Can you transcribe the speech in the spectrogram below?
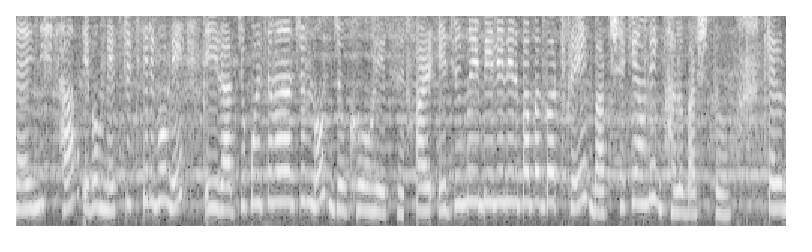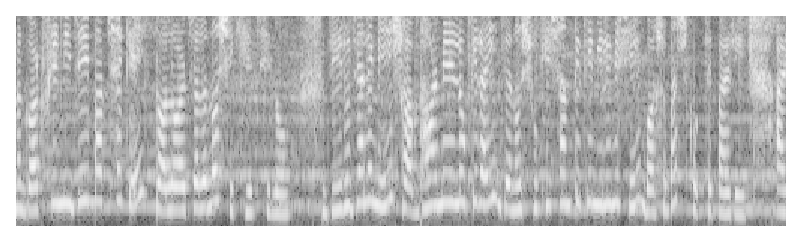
ন্যায়নিষ্ঠা এবং নেতৃত্বের গুণে এই রাজ্য পরিচালনার জন্য যোগ্য হয়েছে। আর এজন্যই বেলিয়ানের বাবা গডফ্রে বাদশাকে অনেক ভালোবাসতো, কেননা গডফ্রে নিজেই বাদশাকে তলোয়ার চালানো শিখিয়েছিল। জেরুজালেমে সব ধর্মের লোকেরাই যেন সুখে শান্তিতে মিলেমিশে বসবাস করতে পারে, আর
